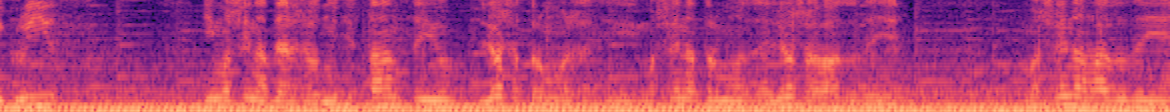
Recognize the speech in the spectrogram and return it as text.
Адаптивний круїз. І машина держить одну дистанцію. Льоша торможе, і машина тормозить, Льоша газу дає. Машина газу дає.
